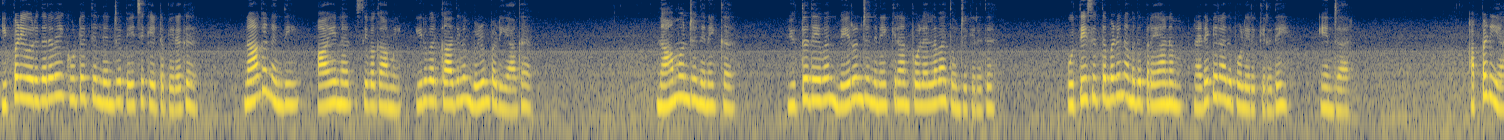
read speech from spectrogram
இப்படி ஒரு தடவை கூட்டத்தில் நின்று பேச்சு கேட்ட பிறகு நாகநந்தி ஆயனர் சிவகாமி இருவர் காதிலும் விழும்படியாக நாம் ஒன்று நினைக்க யுத்ததேவன் வேறொன்று நினைக்கிறான் போலல்லவா தோன்றுகிறது? உத்தேசித்தபடி நமது பிரயாணம் நடைபெறாது போலிருக்கிறதே என்றார். அப்படியா?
